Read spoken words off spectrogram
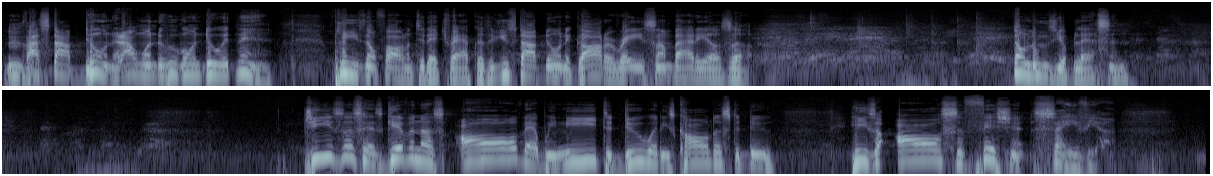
Mm, if I stop doing it, I wonder who's going to do it then. Please don't fall into that trap because if you stop doing it, God will raise somebody else up. Don't lose your blessing. Jesus has given us all that we need to do what he's called us to do. He's an all sufficient Savior.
